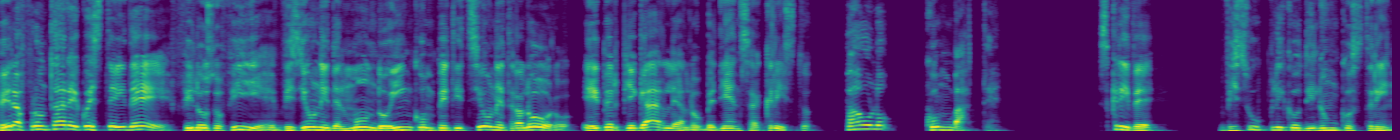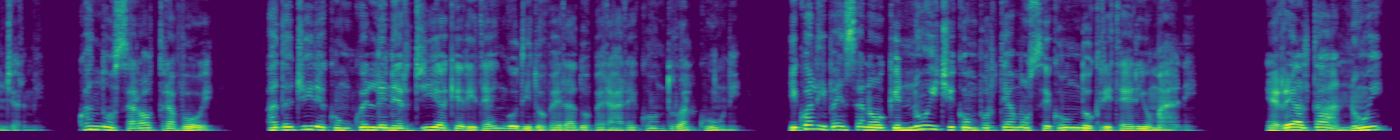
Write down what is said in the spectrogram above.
Per affrontare queste idee, filosofie e visioni del mondo in competizione tra loro e per piegarle all'obbedienza a Cristo, Paolo combatte. Scrive, Vi supplico di non costringermi, quando sarò tra voi, ad agire con quell'energia che ritengo di dover adoperare contro alcuni, i quali pensano che noi ci comportiamo secondo criteri umani. In realtà noi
